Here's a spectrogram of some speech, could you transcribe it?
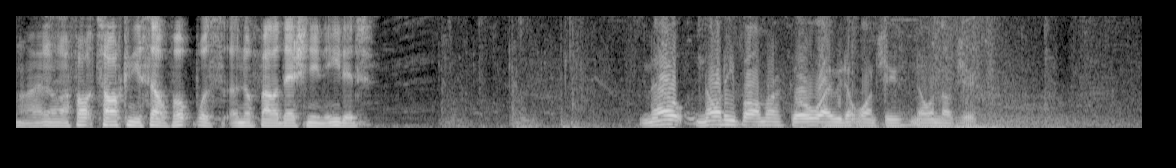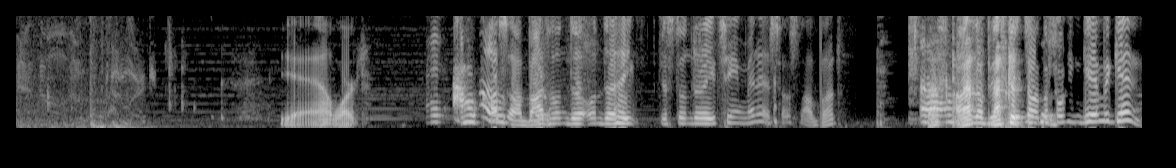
I don't know. I thought talking yourself up was enough validation you needed. No, naughty bomber, go away. We don't want you. No one loves you. Yeah, that worked. I'm Oh, that's not bad. Under under eight, just under 18 minutes. That's not bad. That's Uh, I'll that's not that's good. out the fucking game again.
